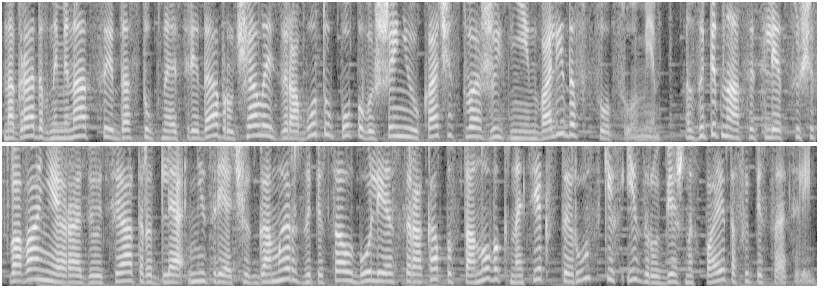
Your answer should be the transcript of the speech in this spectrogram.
Награда в номинации «Доступная среда» вручалась за работу по повышению качества жизни инвалидов в социуме. За 15 лет существования радиотеатр для незрячих «Гомер» записал более 40 постановок на тексты русских и зарубежных поэтов и писателей.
